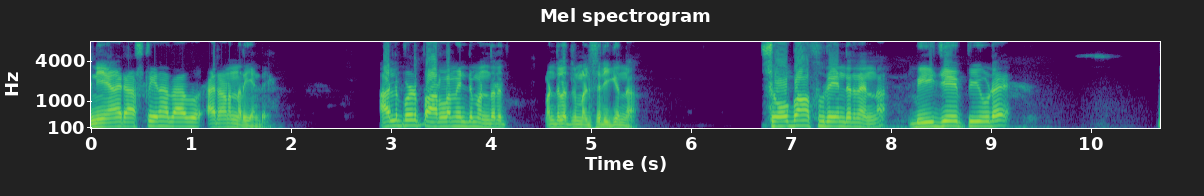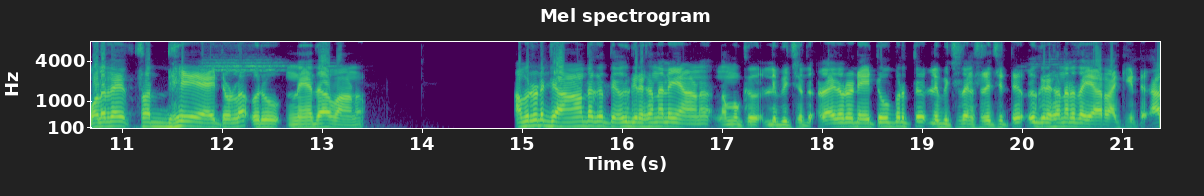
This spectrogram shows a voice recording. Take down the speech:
ഇനി ആ രാഷ്ട്രീയ നേതാവ് ആരാണെന്നറിയണ്ടേ? ആലപ്പുഴ പാർലമെന്റ് മണ്ഡല മണ്ഡലത്തിൽ മത്സരിക്കുന്ന ശോഭാ സുരേന്ദ്രൻ എന്ന ബി ജെ പിയുടെ വളരെ ശ്രദ്ധേയായിട്ടുള്ള ഒരു നേതാവാണ്. അവരുടെ ജാതകത്തെ ഒരു ഗ്രഹനിലയാണ് നമുക്ക് ലഭിച്ചത്. അതായത് അവരുടെ ഡേറ്റ് ഓഫ് ബർത്ത് ലഭിച്ചതനുസരിച്ചിട്ട് ഒരു ഗ്രഹനില തയ്യാറാക്കിയിട്ട് ആ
